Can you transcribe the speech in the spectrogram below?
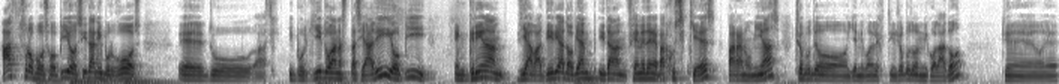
άνθρωπος ο οποίος ήταν υπουργός ε, του αθ- υπουργοί του Αναστασιάδη, οι οποίοι εγκρίναν διαβατήρια τα οποία ήταν, φαίνεται να υπάρχουν σκιές παρανομίας και από το γενικό ελεκτή και από τον Νικολάτο και, ε,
